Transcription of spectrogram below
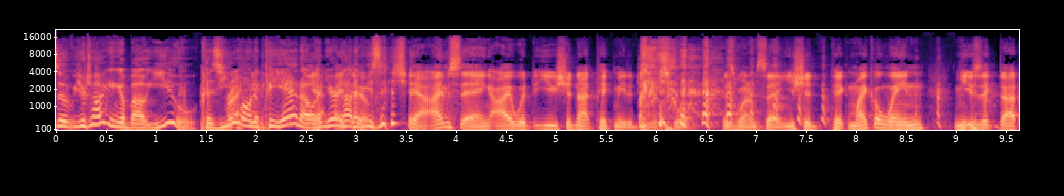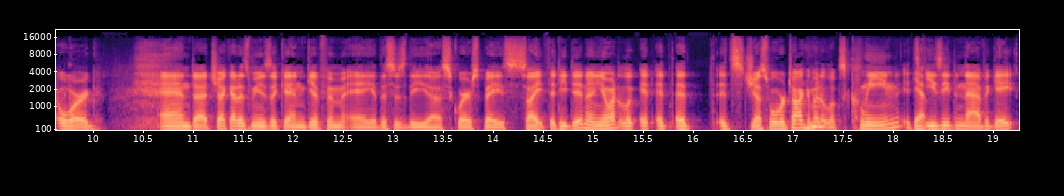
So you're talking about you because you Right. own a piano and you're I not a musician. Yeah, I'm saying I would you should not pick me to do your score. is what I'm saying. You should pick michaelwaynemusic.org and uh, check out his music and give him a this is the uh, Squarespace site that he did and you know what look it, it, it it's just what we're talking about. It looks clean, it's Mm-hmm. Yep. easy to navigate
